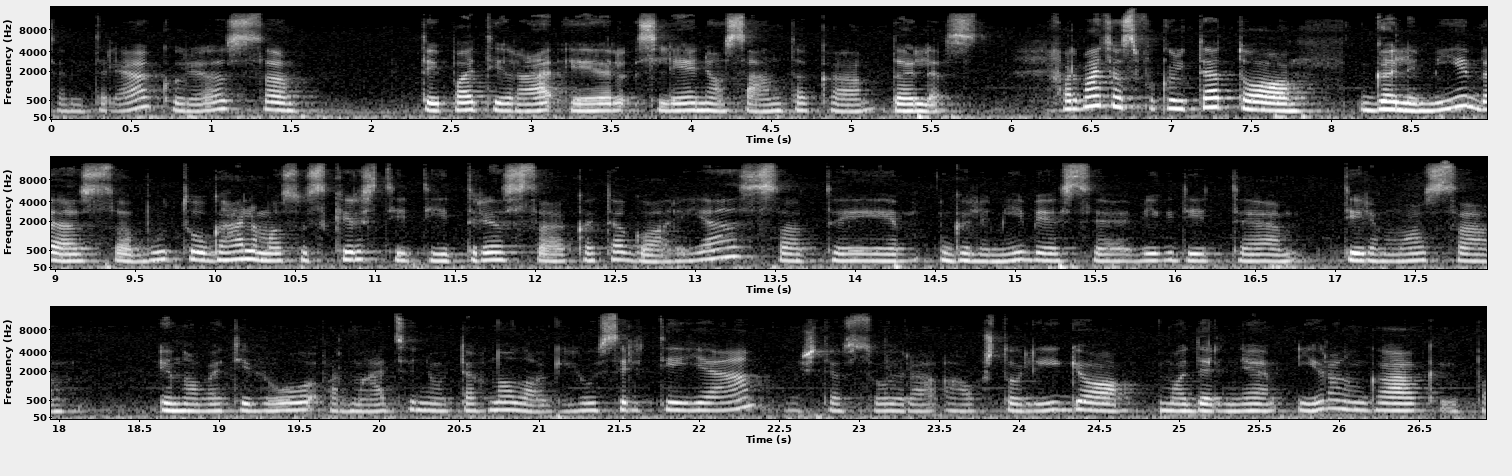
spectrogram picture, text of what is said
centre, kuris taip pat yra ir slėnio santaka dalis. Farmacijos fakulteto galimybės būtų galima suskirstyti į tris kategorijas. Tai galimybės vykdyti tyrimus inovatyvių farmacinių technologijų srityje. Iš tiesų yra aukšto lygio moderni įranga, kaip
